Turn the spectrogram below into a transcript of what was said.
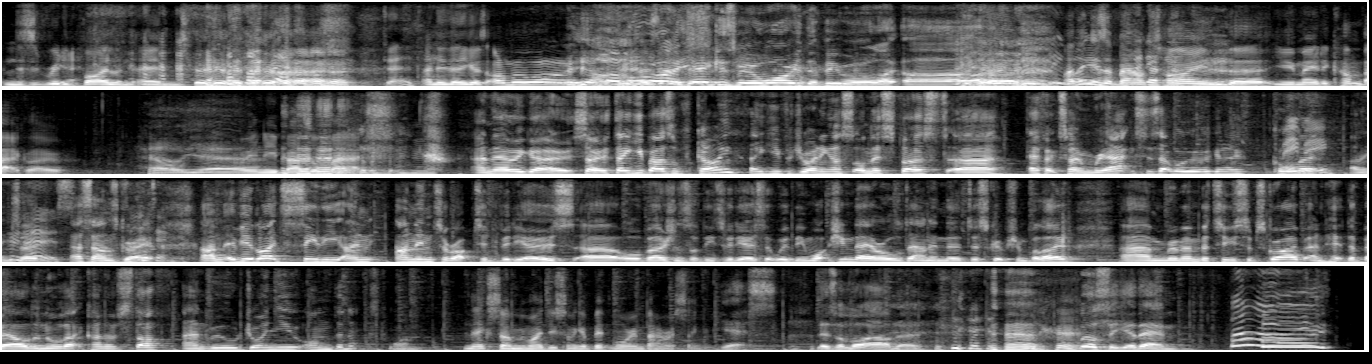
And this is really Yeah. violent end. Dead. and then he goes, I'm away. I'm alright. Yeah, because we were worried that people were like, uh I think it's about time that you made a comeback, though. Hell yeah. We need Basil back. And there we go. So thank you, Basil, for coming. Thank you for joining us on this first uh, FXhome Reacts. Is that what we were going to call Maybe. it? I think Who so. knows? That sounds great. Um, if you'd like to see the un- uninterrupted videos uh, or versions of these videos that we've been watching, they are all down in the description below. Um, remember to subscribe and hit the bell and all that kind of stuff, and we will join you on the next one. Next time we might do something a bit more embarrassing. Yes, there's a lot out there. we'll see you then.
